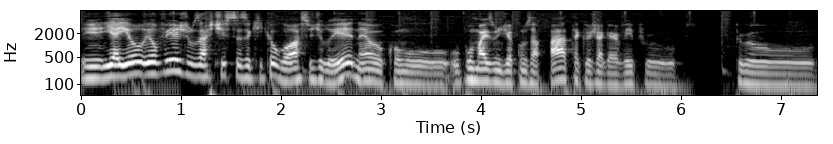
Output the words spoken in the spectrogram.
e, e, aí eu, eu, vejo os artistas aqui que eu gosto de ler, né? Como o Por Mais Um Dia com Zapata, que eu já gravei pro... pro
